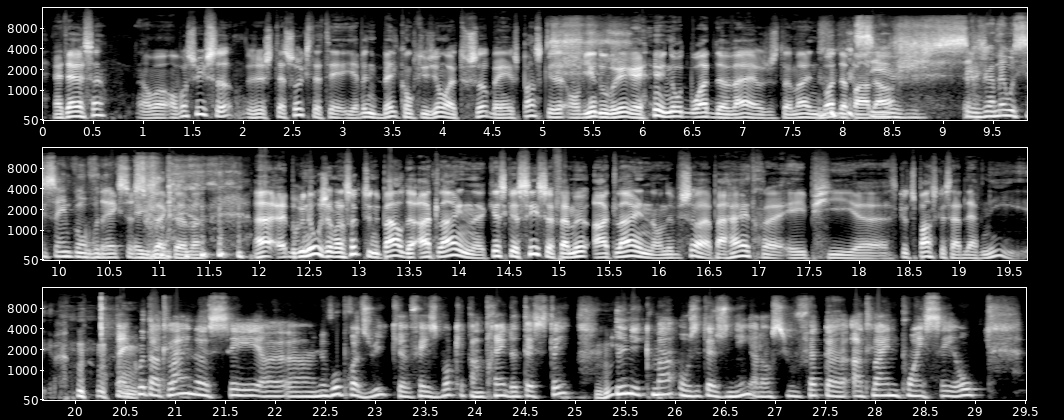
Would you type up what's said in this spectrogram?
Intéressant. On va, suivre ça. J'étais sûr qu'il y avait une belle conclusion à tout ça. Ben, je pense qu'on vient d'ouvrir une autre boîte de verre, justement, une boîte de Pandore. C'est jamais aussi simple qu'on voudrait que ce soit. Exactement. Euh, Bruno, j'aimerais ça que tu nous parles de Hotline. Qu'est-ce que c'est ce fameux Hotline? On a vu ça apparaître. Et puis, euh, est-ce que tu penses que ça a de l'avenir? ben, écoute, Hotline, c'est euh, un nouveau produit que Facebook est en train de tester mhm. uniquement aux États-Unis. Alors, si vous faites hotline.co,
